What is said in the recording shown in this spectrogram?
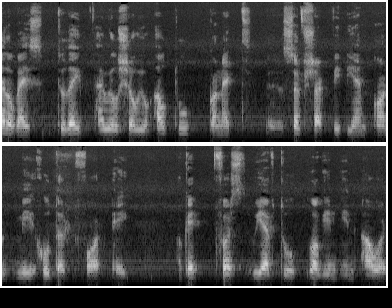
Hello guys, today I will show you how to connect uh, Surfshark VPN on Mi Router 4A. Okay, first we have to log in in our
